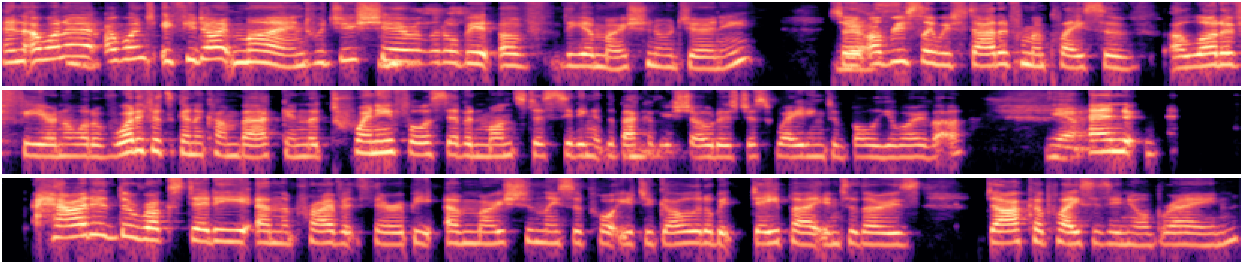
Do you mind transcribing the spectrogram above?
And I want to, mm. I want, if you don't mind, would you share a little bit of the emotional journey? So yes. obviously we've started from a place of a lot of fear and a lot of what if it's going to come back and the 24/7 monster sitting at the back mm-hmm. of your shoulders just waiting to bowl you over. Yeah. And how did the Rocksteady and the private therapy emotionally support you to go a little bit deeper into those darker places in your brain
